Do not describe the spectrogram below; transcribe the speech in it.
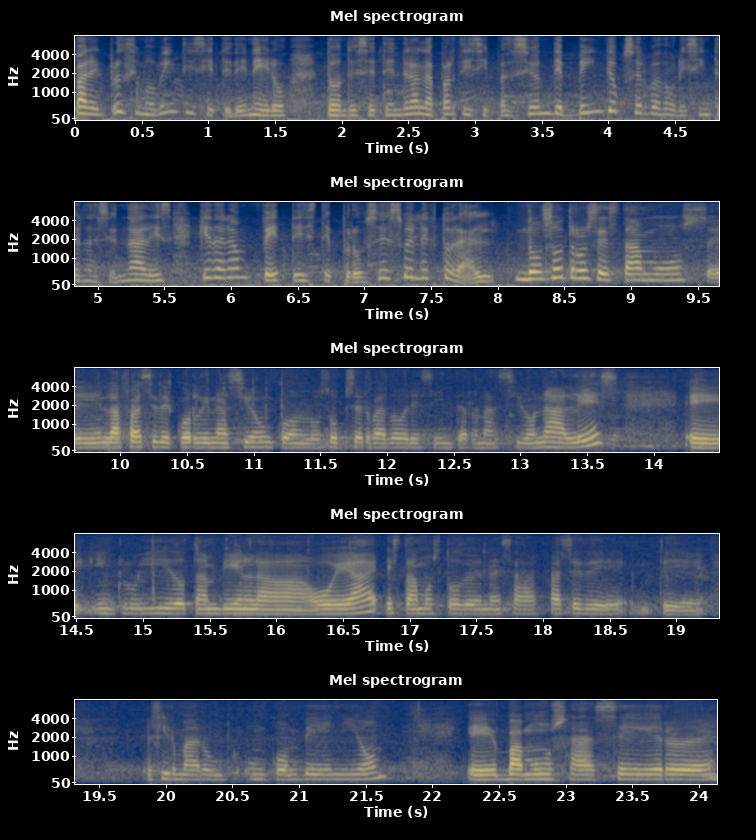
para el próximo 27 de enero, donde se tendrá la participación de 20 observadores internacionales que darán fe de este proceso electoral. Nosotros estamos en la fase de coordinación con los observadores internacionales, eh, incluido también la OEA, estamos todos en esa fase de firmar un, convenio. Eh, vamos a hacer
